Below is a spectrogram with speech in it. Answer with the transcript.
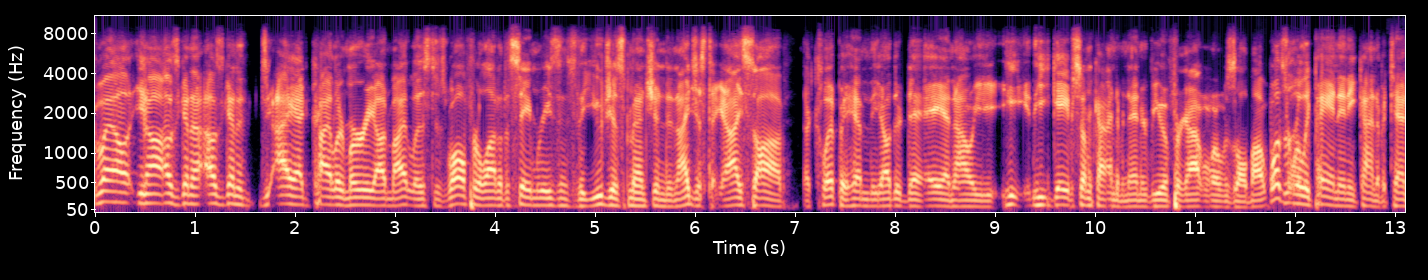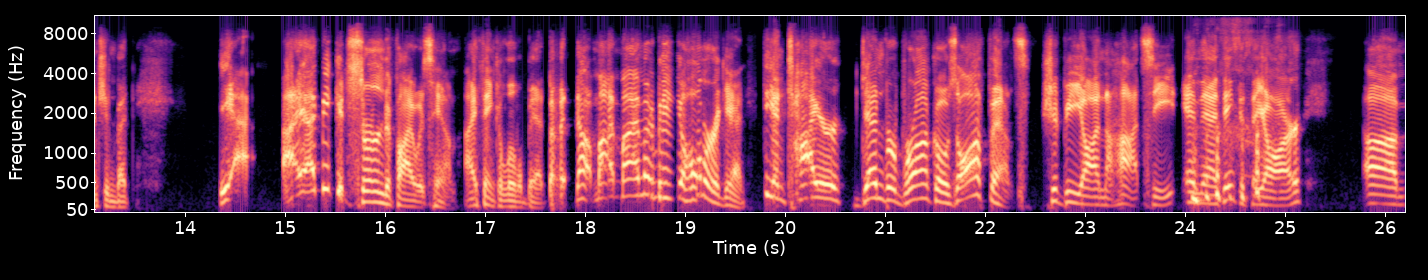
Well, you know, I was gonna, I was gonna, I had Kyler Murray on my list as well for a lot of the same reasons that you just mentioned, and I just, I saw a clip of him the other day, and how he he he gave some kind of an interview. I forgot what it was all about. wasn't really paying any kind of attention, but yeah, I, would be concerned if I was him. I think a little bit, but no, my, my, I'm going to be a homer again. The entire Denver Broncos offense should be on the hot seat, and I think that they are. Um,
